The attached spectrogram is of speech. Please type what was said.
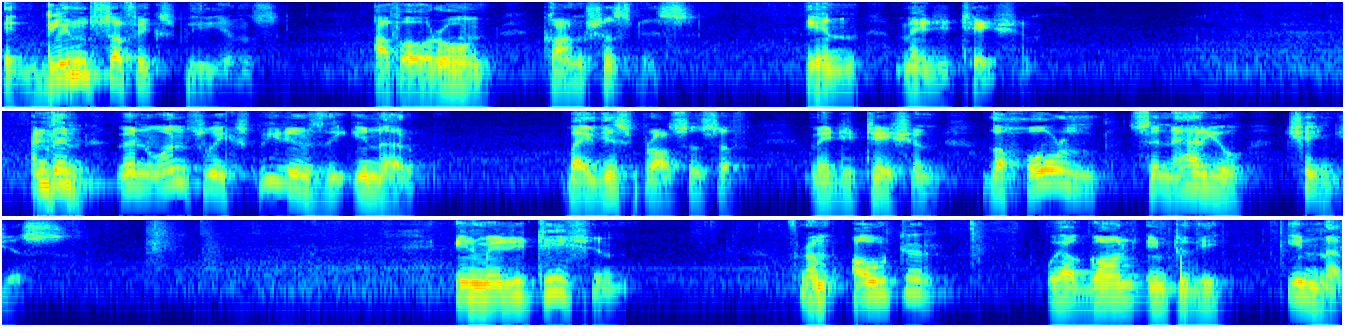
a glimpse of experience of our own consciousness in meditation. And then, when once we experience the inner by this process of meditation, the whole scenario changes. In meditation, from outer, we have gone into the inner.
